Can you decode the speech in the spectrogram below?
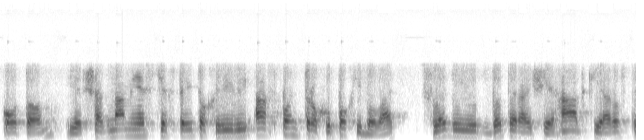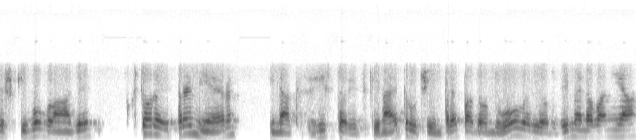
O tom je však na mieste v tejto chvíli aspoň trochu pochybovať, sledujúc doterajšie hádky a roztržky vo vláde, v ktorej premiér, inak s historicky najprúčím prepadom dôvery od vymenovania,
